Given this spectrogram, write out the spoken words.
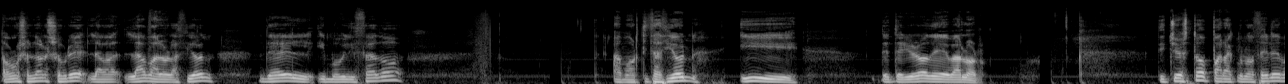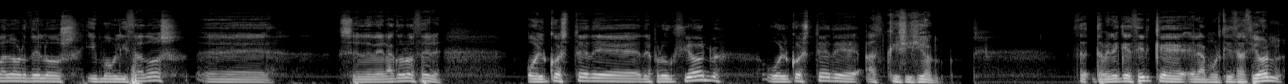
vamos a hablar sobre la valoración del inmovilizado, amortización y deterioro de valor. Dicho esto, para conocer el valor de los inmovilizados eh, se deberá conocer o el coste de, producción o el coste de adquisición. También hay que decir que en la amortización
